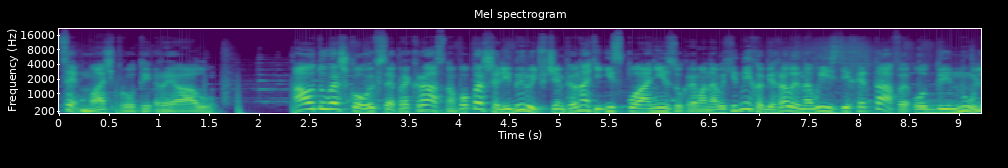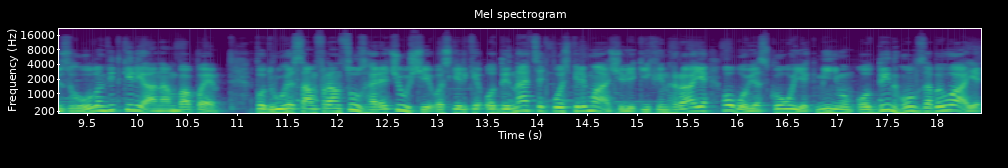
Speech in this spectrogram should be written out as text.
це матч проти Реалу. А от у вершкових все прекрасно. По-перше, лідирують в чемпіонаті Іспанії. Зокрема, на вихідних обіграли на виїзді Хетафе 1-0 з голом від Кіліана Мбапе. По-друге, сам француз гарячущий, оскільки 11 поспіль матчів, в яких він грає, обов'язково як мінімум один гол забиває,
